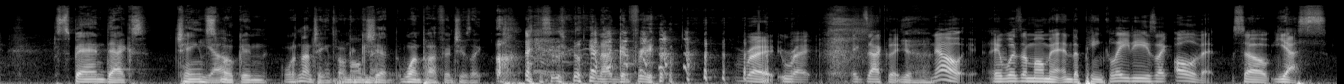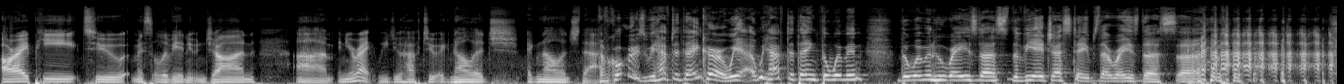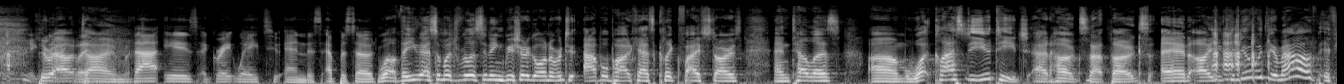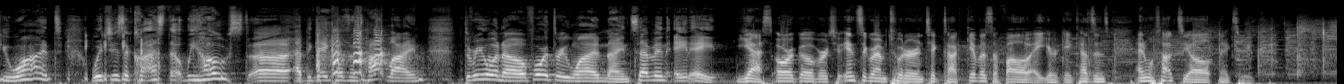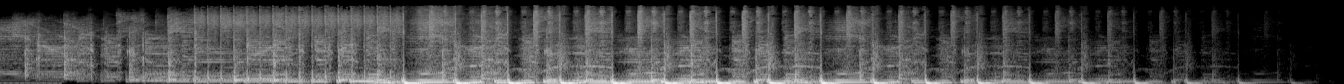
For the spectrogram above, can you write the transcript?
spandex chain Yep. smoking. Well, not chain smoking because she had one puff and she was like, "Ugh, "This is really not good for you." right, right. Exactly. Yeah. No, it was a moment and the pink ladies, like all of it. So yes, R.I.P. to Miss Olivia Newton John. Um, and you're right, we do have to acknowledge acknowledge that. Of course, we have to thank her. We we have to thank the women, the women who raised us, the VHS tapes that raised us uh, throughout time. That is a great way to end this episode. Well, thank you guys so much for listening. Be sure to go on over to Apple Podcasts, click five stars, and tell us um, what class do you teach at Hugs Not Thugs, and uh, you can do it with your mouth if you want, which is a class that we host uh, at the Gay Cousins Hotline, oh, 310-431-9788. Yes, or go over to Instagram, Twitter, and TikTok. Give us a follow at Your Gay Cousins, and we'll talk to y'all next week.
